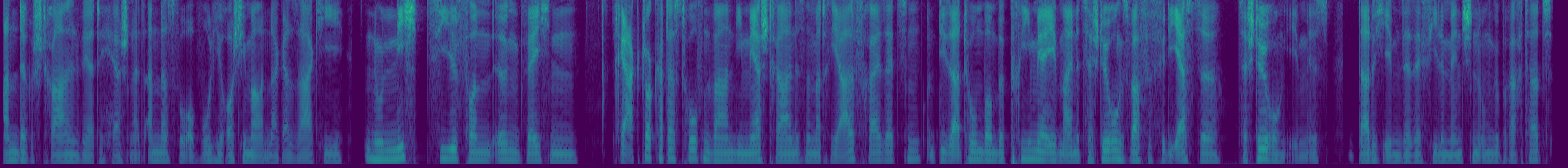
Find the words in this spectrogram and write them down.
andere Strahlenwerte herrschen als anderswo, obwohl Hiroshima und Nagasaki nun nicht Ziel von irgendwelchen Reaktorkatastrophen waren, die mehr strahlendes Material freisetzen. Und diese Atombombe primär eben eine Zerstörungswaffe für die erste Zerstörung eben ist, dadurch eben sehr, sehr viele Menschen umgebracht hat.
